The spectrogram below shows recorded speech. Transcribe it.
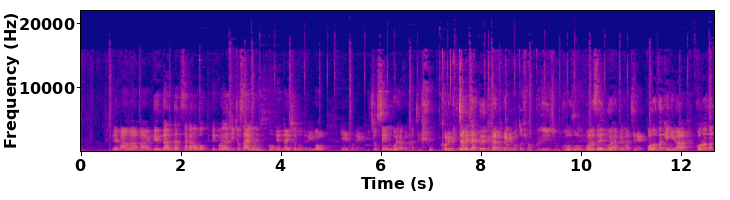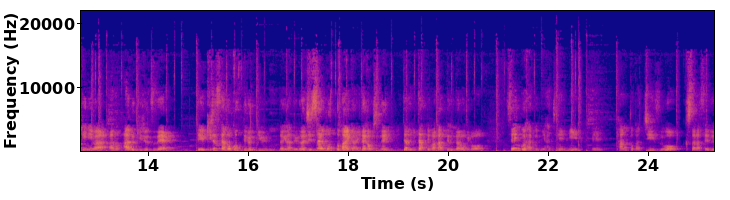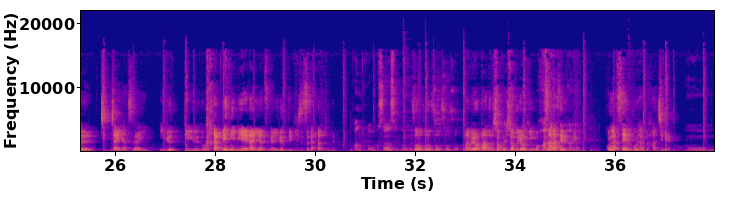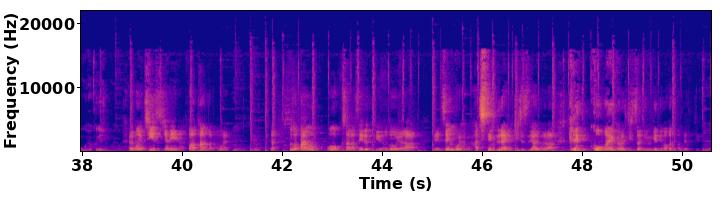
う。でまあまあまあ。でだんだんと遡っててこれが一応最後の年代にしようと思ってんだけどえっ、とね一応1508年。これめちゃめちゃ古くなるんだけど。またまた100年以上前そうそう。これ1508年。この時にはこの時にはあのある記述でっていう記述が残ってるっていうだけなんだけど、実際はもっと前からいたかもしれない。いたいたって分かってるんだろうけど1508年に、えーパンとかチーズを腐らせるちっちゃいやつがいいるっていうのが目に見えないやつがいるっていう記述があるんで。パンとかを腐らせる。うんそうそうそうそうそう、まあ、要はパンとか食食料品を腐らせるっていう、これが1508年。おーもう100年以上前だ。あごめんチーズじゃねえな。パンパンだなごめん。うん。うん、だそうそうパンを腐らせるっていうのがどうやら、えー1508年ぐらいの記述であるから結構前から実は人間で分かってたんだよっていう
